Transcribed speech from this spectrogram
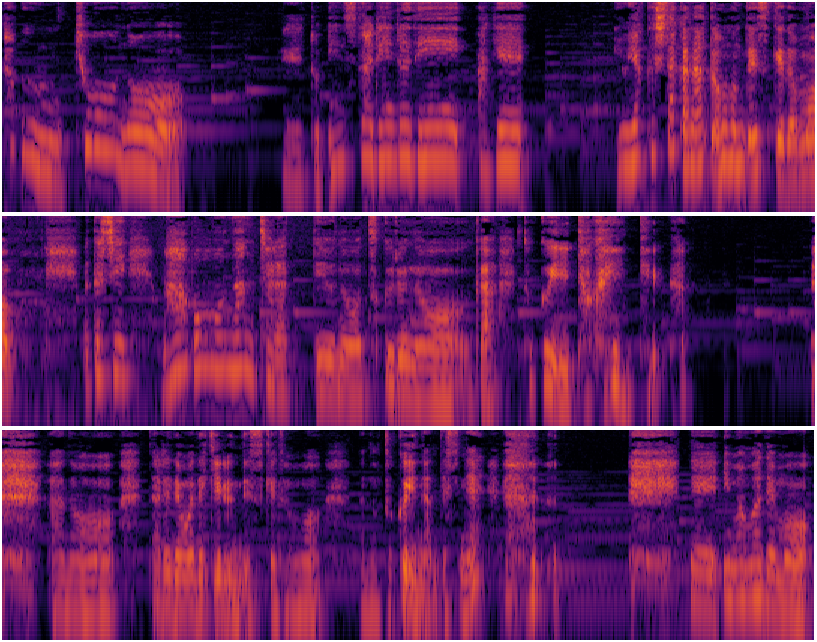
多分、今日の、えっ、ー、と、インスタリールに上げ予約したかなと思うんですけども、私、麻婆なんちゃらっていうのを作るのが得意、得意っていうか、あの、誰でもできるんですけども、あの、得意なんですね。で、今までも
